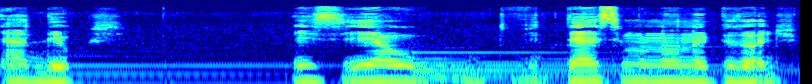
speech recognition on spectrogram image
adeus. Esse é o 19 episódio.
